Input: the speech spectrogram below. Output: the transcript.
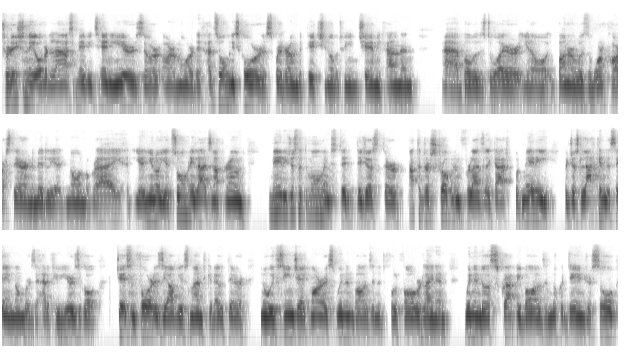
traditionally over the last maybe 10 years or, or more, they've had so many scorers spread around the pitch, you know, between Jamie Callanan, uh, Bubbles Dwyer, you know, Bonner was the workhorse there in the middle. You had Noel McGrath, you, you know, you had so many lads knocking around. Maybe just at the moment, they, they just, they're not that they're struggling for lads like that, but maybe they're just lacking the same numbers they had a few years ago. Jason Forde is the obvious man to get out there. You know, we've seen Jake Morris winning balls into the full forward line and winning those scrappy balls and looking dangerous. So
